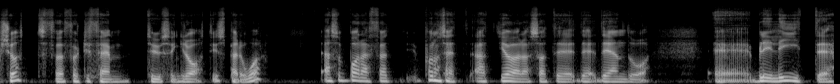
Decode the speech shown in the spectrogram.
kött för 45 000 gratis per år. Alltså bara för att på något sätt att göra så att det, det, det ändå blir lite,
